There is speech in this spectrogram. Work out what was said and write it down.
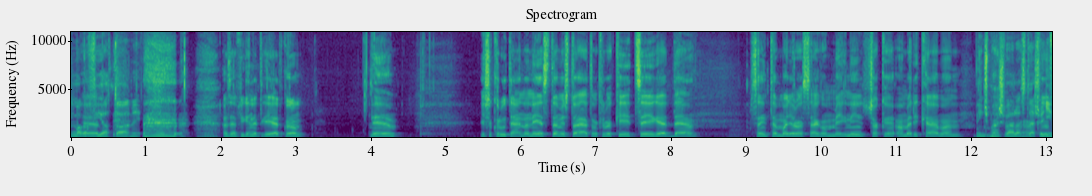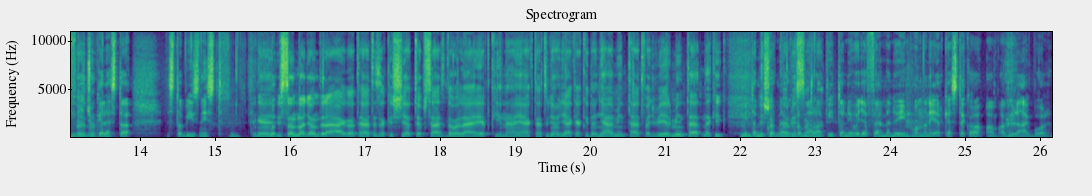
Maga fiatal még. az epigenetikai életkorom. És akkor utána néztem, és találtam kb. két céget, de Szerintem Magyarországon még nincs, csak Amerikában. Nincs más választás, hogy indítsuk el ezt a, ezt a bizniszt. Igen, viszont nagyon drága, tehát ezek is ilyen több száz dollárért kínálják, tehát ugyanúgy el kell küldeni nyálmintát vagy vérmintát nekik. Mint amikor meg akarom állapítani, hogy a felmenőim honnan érkeztek a, a, a világból.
